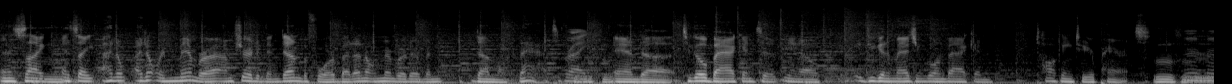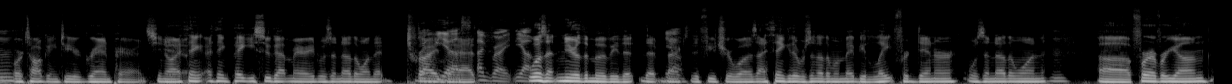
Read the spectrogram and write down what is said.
And it's like Mm. it's like I don't I don't remember. I'm sure it had been done before, but I don't remember it ever been done like that. Right. And uh, to go back and to you know, if you can imagine going back and talking to your parents Mhm. or talking to your grandparents. You know, I think I think Peggy Sue got married was another one that tried yes, that. uh, right, yeah. Wasn't near the movie that that Back Yeah. to the Future was. I think there was another one, maybe Late for Dinner was another one. Mm-hmm. Uh, Forever Young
